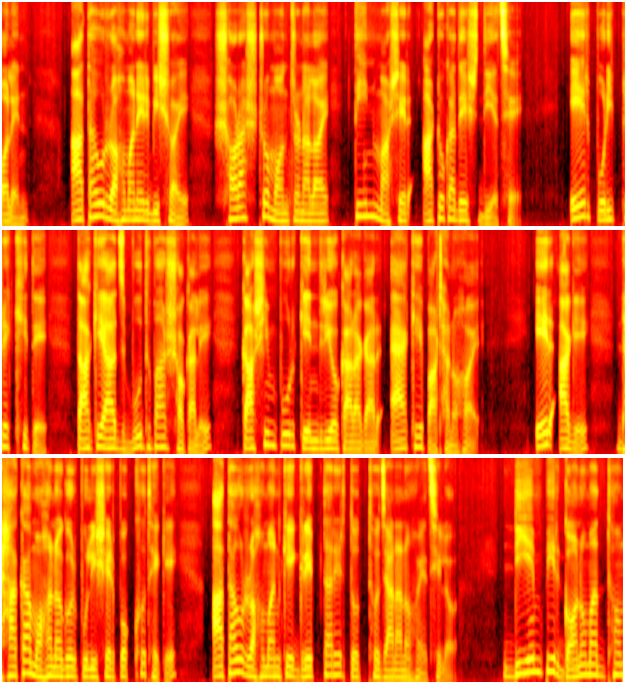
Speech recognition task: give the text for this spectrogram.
বলেন, আতাউর রহমানের বিষয়ে স্বরাষ্ট্র মন্ত্রণালয় তিন মাসের আটকাদেশ দিয়েছে। এর পরিপ্রেক্ষিতে তাকে আজ বুধবার সকালে কাশিমপুর কেন্দ্রীয় কারাগার একে পাঠানো হয়। এর আগে ঢাকা মহানগর পুলিশের পক্ষ থেকে আতাউর রহমানকে গ্রেপ্তারের তথ্য জানানো হয়েছিল। ডিএমপির গণমাধ্যম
